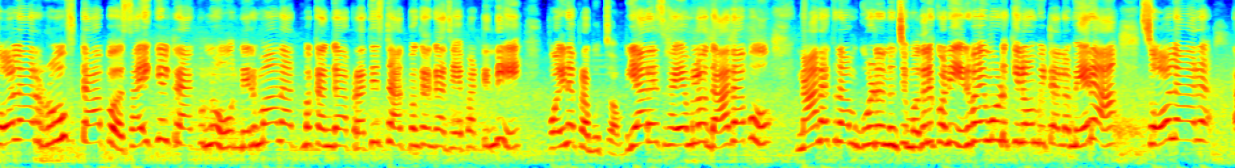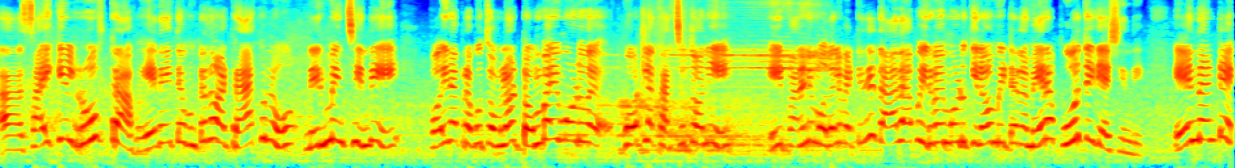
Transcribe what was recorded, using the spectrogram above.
సోలార్ రూఫ్ టాప్ సైకిల్ ట్రాక్ను నిర్మాణాత్మకంగా ప్రతిష్టాత్మకంగా చేపట్టింది పోయిన ప్రభుత్వం. బీఆర్ఎస్ హయాంలో దాదాపు నానక్రామ్ గూడ నుంచి మొదలుకొని ఇరవై మూడు కిలోమీటర్ల మేర సోలార్ సైకిల్ రూఫ్ ట్రాప్ ఏదైతే ఉంటుందో ఆ ట్రాక్ను నిర్మించింది పోయిన ప్రభుత్వంలో తొంభై మూడు కోట్ల ఖర్చుతోని ఈ పనిని మొదలుపెట్టింది. దాదాపు ఇరవై మూడు కిలోమీటర్ల మేర పూర్తి చేసింది. ఏంటంటే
